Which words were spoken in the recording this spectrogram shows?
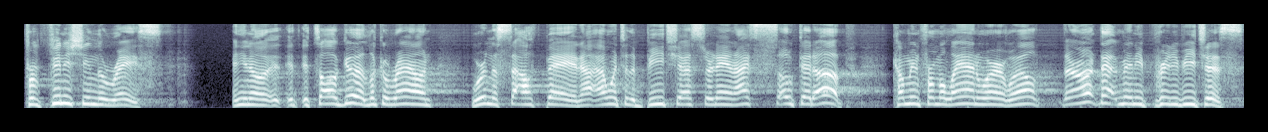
from finishing the race. And you know, it, it's all good. Look around. We're in the South Bay, and I, I went to the beach yesterday and I soaked it up, coming from a land where, well, there aren't that many pretty beaches.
